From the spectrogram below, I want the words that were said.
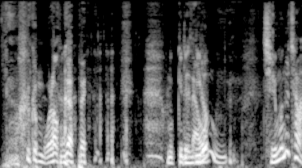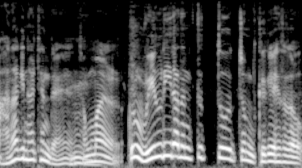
그럼 뭐라고 답해? 묻기도 해서. 이런 질문을 참 안 하긴 할 텐데. 음. 정말. 그리고 really라는 뜻도 좀 그게 해서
